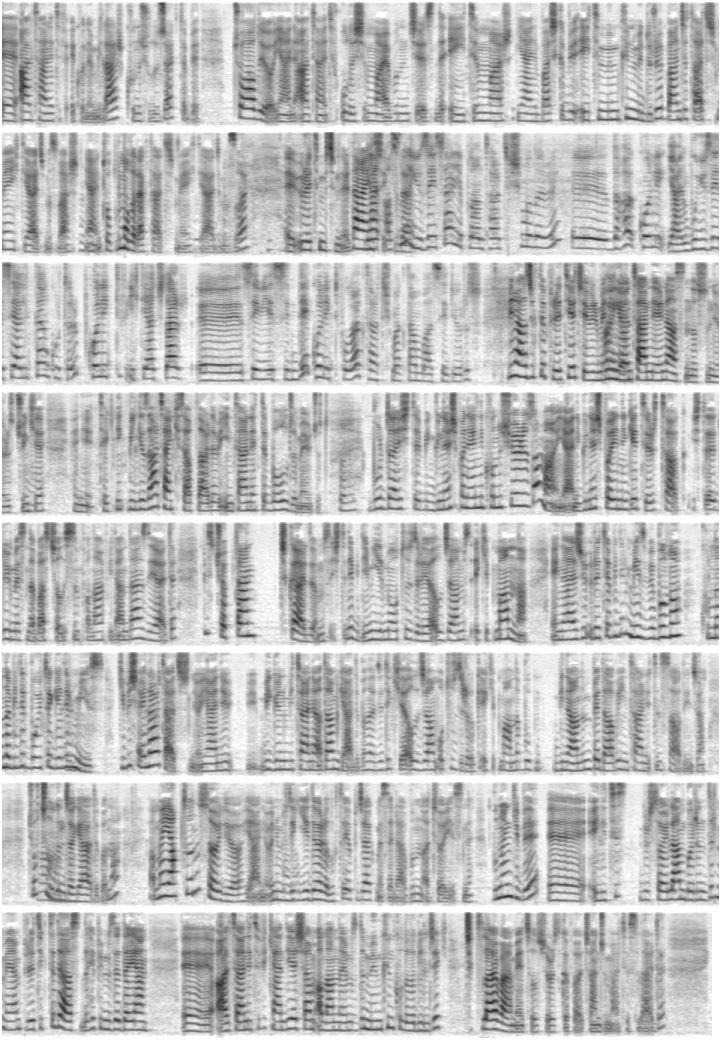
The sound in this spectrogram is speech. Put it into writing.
e, alternatif ekonomiler konuşulacak tabii. Çoğalıyor yani alternatif ulaşım var bunun içerisinde eğitim var. Yani başka bir eğitim mümkün müdürü bence tartışmaya ihtiyacımız var. Yani toplum olarak tartışmaya ihtiyacımız var. Ee, üretim biçimleri de aynı Yani şekilde. aslında yüzeysel yapılan tartışmaları e, daha kole, yani bu yüzeysellikten kurtarıp kolektif ihtiyaçlar e, seviyesinde kolektif olarak tartışmaktan bahsediyoruz. Birazcık da pratiğe çevirmenin Aynen. yöntemlerini aslında sunuyoruz. Çünkü hani teknik bilgi zaten kitaplarda ve internette bolca mevcut. Burada işte bir güneş panelini konuşuyoruz ama yani güneş panelini getir tak işte düğmesine bas çalışsın falan filandan ziyade biz çöpten çıkardığımız işte ne bileyim 20-30 liraya alacağımız ekipmanla enerji üretebilir miyiz ve bunu kullanabilir boyuta gelir miyiz gibi şeyler tartışılıyor. Yani bir gün bir tane adam geldi bana dedi ki alacağım 30 liralık ekipmanla bu binanın bedava internetini sağlayacağım. Çok çılgınca geldi bana. Ama yaptığını söylüyor. Yani önümüzdeki 7 Aralık'ta yapacak mesela bunun atölyesini. Bunun gibi e, elitist bir söylem barındırmayan, pratikte de aslında hepimize değen e, alternatifi kendi yaşam alanlarımızda mümkün kılabilecek çıktılar vermeye çalışıyoruz kafa açan cumartesilerde.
